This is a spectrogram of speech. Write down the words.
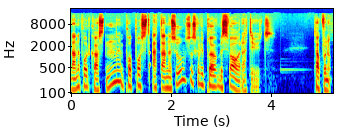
denne podkasten på post1.nso, så skal vi prøve å besvare dette ut. Takk for nå.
